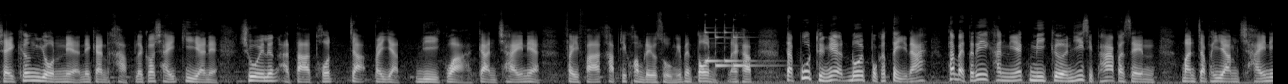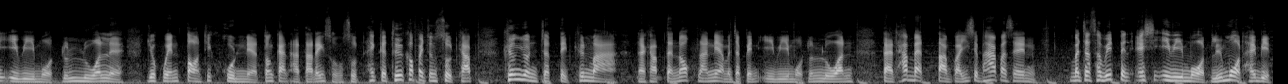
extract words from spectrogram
ใช้เครื่องยนต์เนี่ยในการขับแล้วก็ใช้เกียร์เนี่ยช่วยเรื่องอัตราทดจะประหยัดดีกว่า การใช้เนี่ยไฟฟ้าขับที่ความเร็วสูงนี่เป็นต้นนะครับแต่พูดถึงเนี่ยโดยปกตินะถ้าแบตเตอรี่คันนี้มีเกิน 25%มันจะพยายามใช้ใน EV โหมดล้วนๆเลย ยกเว้นตอนที่คุณเนี่ยต้องการอัตราเร่งสูงสุดให้กระทืบเข้าไปจนสุดครับเครื่องยนต์จะติดขึ้นมานะครับแต่นอกนั้นเนี่ยมันจะเป็น EV โหมดล้วนแต่ถ้าแบตต่ำกว่า 25%มันจะสวิตช์เป็น HEV โหมดหรือโหมดไฮบริด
